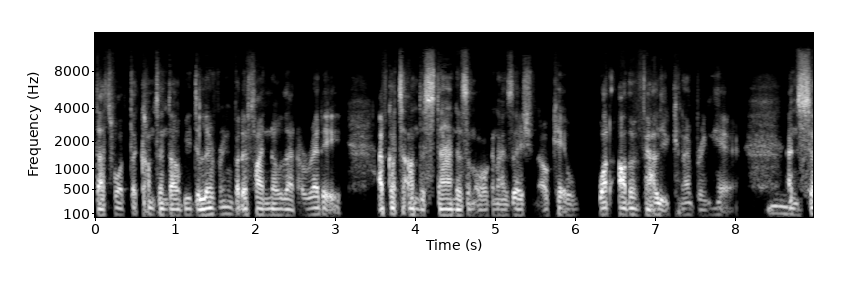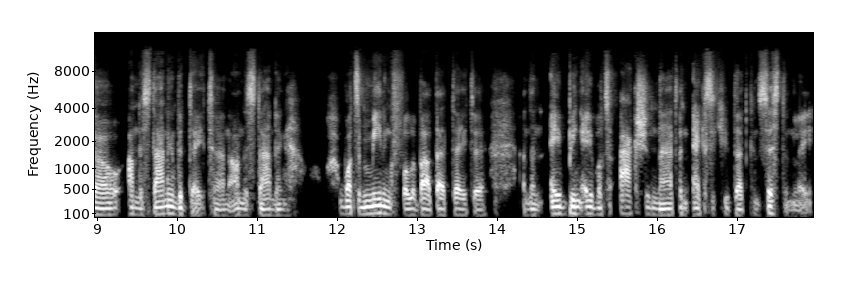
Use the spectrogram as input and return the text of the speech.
that's what the content I'll be delivering. But if I know that already, I've got to understand as an organization, okay, what other value can I bring here? Mm. And so understanding the data and understanding what's meaningful about that data and then a, being able to action that and execute that consistently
